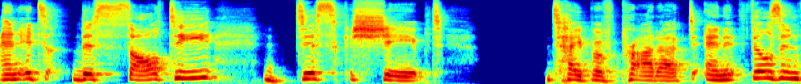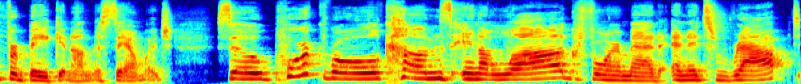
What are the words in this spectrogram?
And it's this salty, disc shaped type of product, and it fills in for bacon on the sandwich. So, pork roll comes in a log format and it's wrapped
